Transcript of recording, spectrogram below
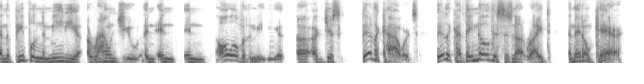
And the people in the media around you, and and and all over the media, uh, are just they're the cowards. They're the co- they know this is not right, and they don't care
